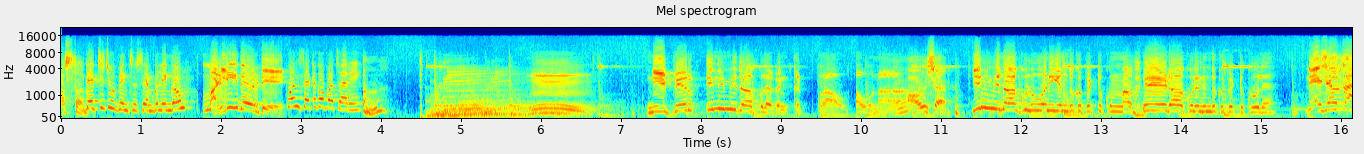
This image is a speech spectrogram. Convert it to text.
చస్తాను. తెచ్చి చూపించు శంభులింగం. మళ్ళీ ఇదేమిటి? పోని సెటగోపచారి. నీ పేరు ఎనిమిదాకుల వెంకట్రావు అవునా? అవును సార్. ఎనిమిదాకులు అని ఎందుకు పెట్టుకున్నావు? ఏడాకులను ఎందుకు పెట్టుకోలే? నే చెబుతా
